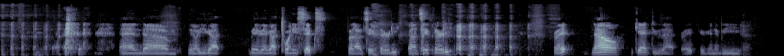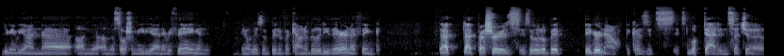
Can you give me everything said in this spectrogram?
and um, you know, you got maybe I got 26, but I would say 30. I'd say 30. right now, you can't do that. Right, you're gonna be yeah. you're gonna be on uh, on the on the social media and everything, and you know, there's a bit of accountability there, and I think that that pressure is is a little bit bigger now because it's it's looked at in such a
